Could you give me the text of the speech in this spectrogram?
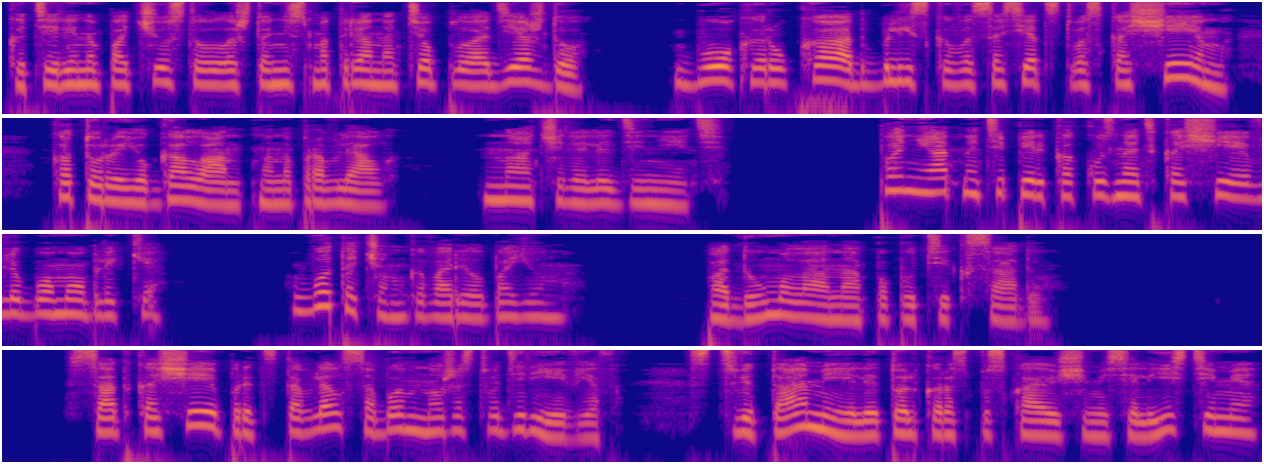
Катерина почувствовала, что, несмотря на теплую одежду, бок и рука от близкого соседства с Кощеем, который ее галантно направлял, начали леденеть. Понятно теперь, как узнать Кощея в любом облике. Вот о чем говорил Баюн. Подумала она по пути к саду. Сад Кощея представлял собой множество деревьев с цветами или только распускающимися листьями,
